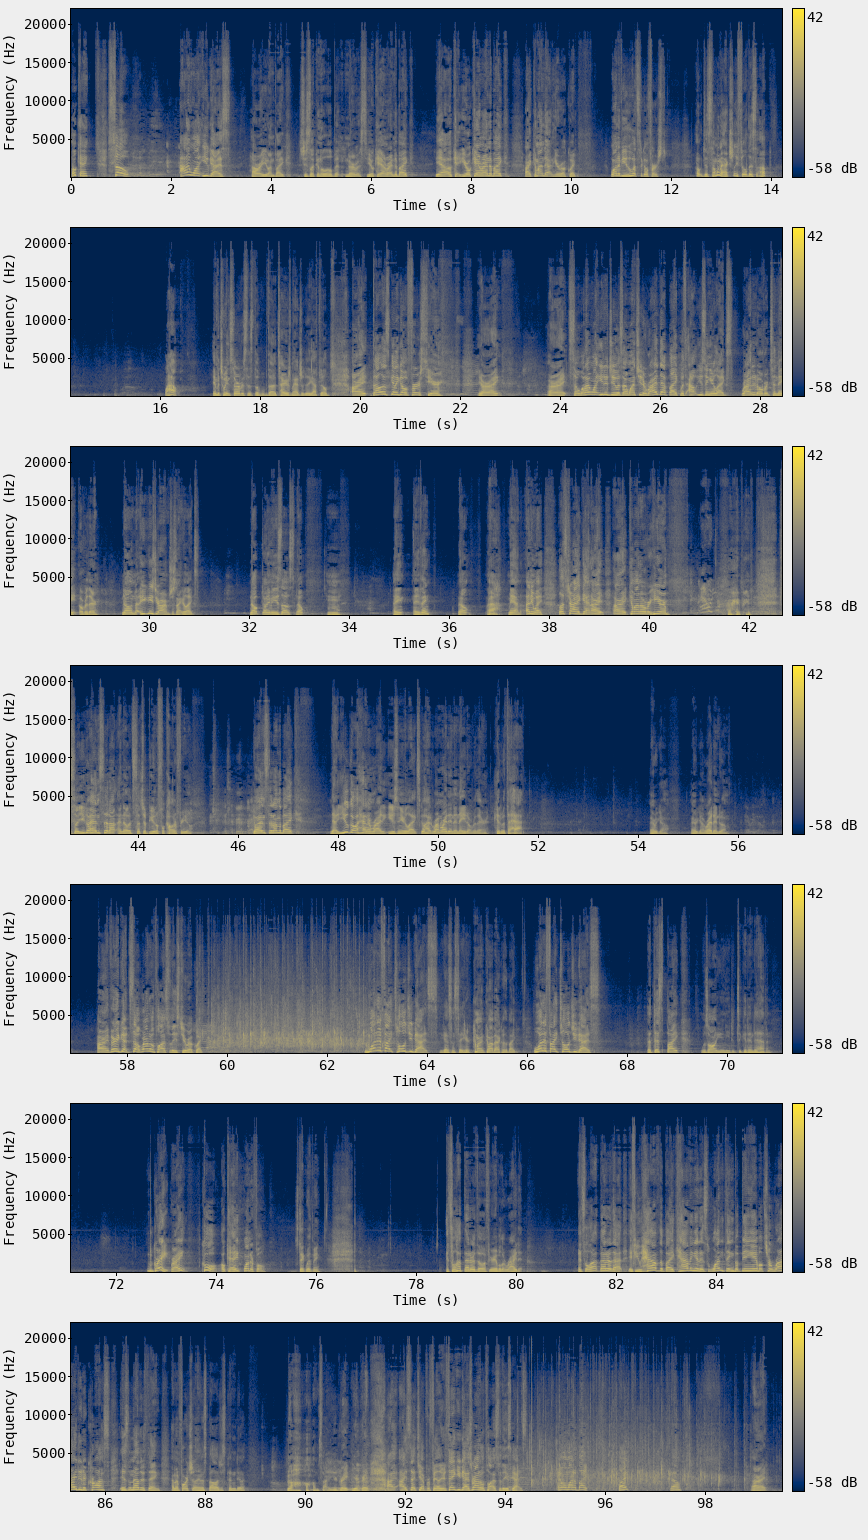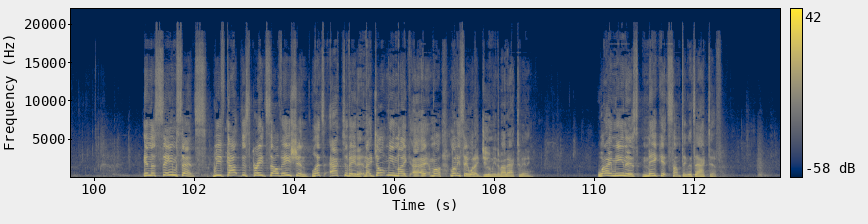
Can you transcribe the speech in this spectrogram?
Okay. So, I want you guys. How are you on bike? She's looking a little bit nervous. You okay on riding a bike? Yeah, okay. You're okay on riding a bike? All right, come on down here real quick. One of you, who wants to go first? Oh, did someone actually fill this up? Wow. In between services, the, the tires magically got filled. All right, Bella's going to go first here. You all right? All right. So, what I want you to do is, I want you to ride that bike without using your legs. Ride it over to Nate over there. No, no, you can use your arms, just not your legs. Nope, don't even use those. Nope. Hmm. Any, anything? Nope. Ah, man. Anyway, let's try again. All right, all right, come on over here. All right, so you go ahead and sit on. I know it's such a beautiful color for you. Go ahead and sit on the bike. Now you go ahead and ride it using your legs. Go ahead, run right into Nate over there, kid with the hat. There we go. There we go. Right into him. All right, very good. So, round of applause for these two, real quick. What if I told you guys, you guys can stay here. Come on, come on back with the bike. What if I told you guys that this bike was all you needed to get into heaven? Great, right? Cool. Okay, wonderful. Stick with me. It's a lot better, though, if you're able to ride it. It's a lot better that if you have the bike, having it is one thing, but being able to ride it across is another thing. And unfortunately, Miss Bella just couldn't do it. No, I'm sorry. You're great. You're great. I, I set you up for failure. Thank you guys. Round of applause for these guys. Anyone want a bike? Bike? No? All right. In the same sense, we've got this great salvation. Let's activate it. And I don't mean like, uh, well, let me say what I do mean about activating. What I mean is make it something that's active.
